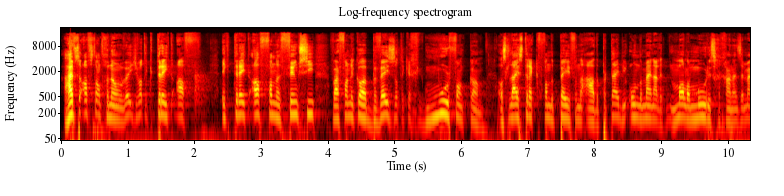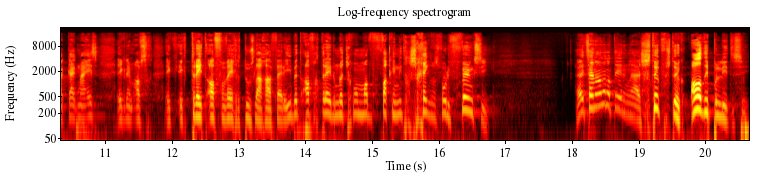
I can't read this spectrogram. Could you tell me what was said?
hij heeft zijn afstand genomen. Weet je wat, ik treed af. Ik treed af van een functie waarvan ik al heb bewezen dat ik er moer van kan. Als lijsttrekker van de P van de A, de partij die onder mij naar de malle moer is gegaan. En zei, maar kijk maar eens, ik neem af, ik, ik treed af vanwege de toeslagenaffaire. Je bent afgetreden omdat je gewoon motherfucking niet geschikt was voor die functie. Het zijn allemaal teringlijsten, stuk voor stuk, al die politici.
